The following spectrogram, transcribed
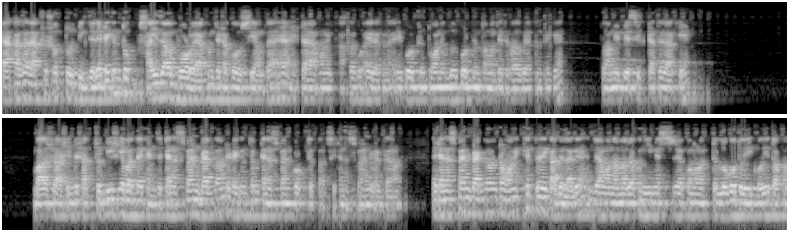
এক হাজার একশো সত্তর পিক্সেল এটা কিন্তু সাইজ আরও বড় এখন যেটা করছি আমরা হ্যাঁ? এটা অনেক দেখেন, এই পর্যন্ত, অনেক দূর পর্যন্ত আমরা যেতে পারব এখান থেকে। তো আমি বেসিকটাতে রাখি। বারোশো আশি ইন্টু সাতশো বিশ এবার দেখেন যে ট্রান্সপারেন্ট ব্যাকগ্রাউন্ড এটা কিন্তু আমি ট্রান্সপারেন্ট করতে পারছি ট্রান্সপারেন্ট ব্যাকগ্রাউন্ড ট্রান্সপারেন্ট ব্যাকগ্রাউন্ডটা অনেক ক্ষেত্রেই কাজে লাগে। যেমন আমরা যখন ইমেজ কোনো একটা লোগো তৈরি করি, তখন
